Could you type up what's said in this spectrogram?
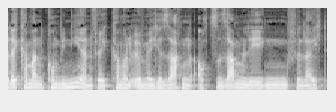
vielleicht kann man kombinieren, vielleicht kann man irgendwelche Sachen auch zusammenlegen, vielleicht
